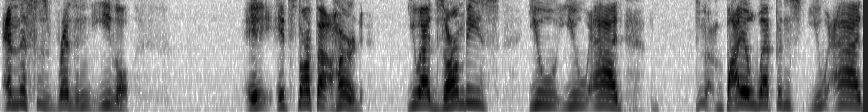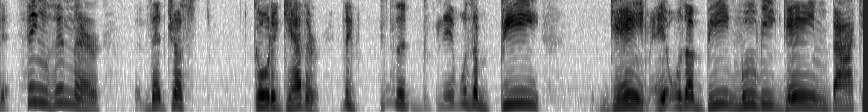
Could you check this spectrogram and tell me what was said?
And this is Resident Evil. It, it's not that hard. You add zombies, you you add bioweapons, you add things in there that just go together. The, the it was a B game. It was a B movie game back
